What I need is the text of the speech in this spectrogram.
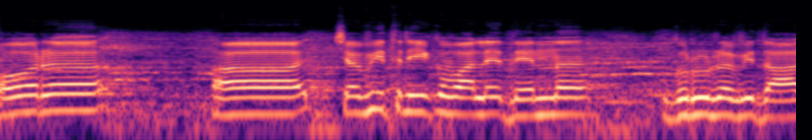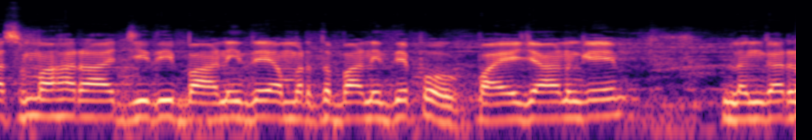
ਔਰ ਅ, 24 ਤਰੀਕ ਵਾਲੇ ਦਿਨ ਗੁਰੂ ਰਵਿਦਾਸ ਮਹਾਰਾਜ ਜੀ ਦੀ ਬਾਣੀ ਦੇ, ਅੰਮ੍ਰਿਤ ਬਾਣੀ ਦੇ ਭੋਗ ਪਾਏ ਜਾਣਗੇ, ਲੰਗਰ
